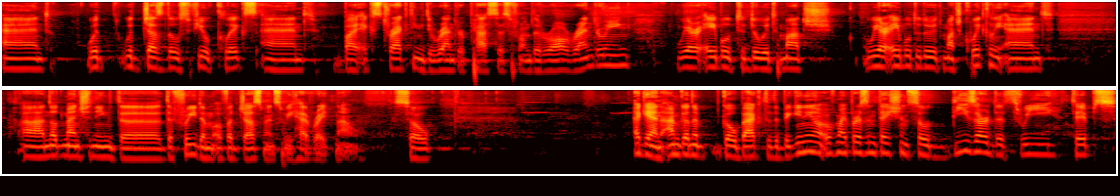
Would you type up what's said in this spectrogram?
And with, with just those few clicks and by extracting the render passes from the raw rendering, we are able to do it much, we are able to do it much quickly and uh, not mentioning the, the freedom of adjustments we have right now. So again, I'm going to go back to the beginning of my presentation. So these are the three tips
